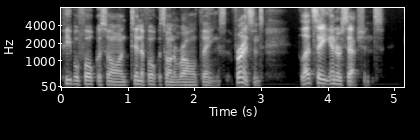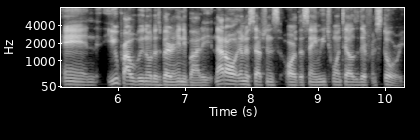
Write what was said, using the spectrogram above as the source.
people focus on tend to focus on the wrong things. For instance, let's say interceptions. And you probably know this better than anybody. Not all interceptions are the same. Each one tells a different story.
